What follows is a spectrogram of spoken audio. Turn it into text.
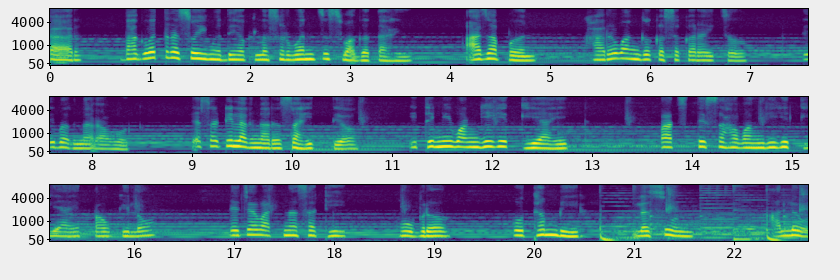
नमस्कार. भागवत रसोईमध्ये आपलं सर्वांचं स्वागत आहे. आज आपण खारं वांग कसं करायचं ते बघणार आहोत. त्यासाठी लागणारं साहित्य. इथे मी वांगी घेतली आहेत. पाच ते सहा वांगी घेतली आहेत पाव किलो. त्याच्या वाटणासाठी खोबरं कोथंबीर लसूण आलं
